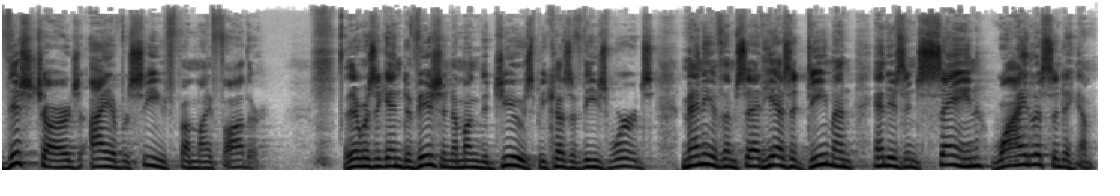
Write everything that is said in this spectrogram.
This charge I have received from my Father. There was again division among the Jews because of these words. Many of them said, He has a demon and is insane. Why listen to him?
